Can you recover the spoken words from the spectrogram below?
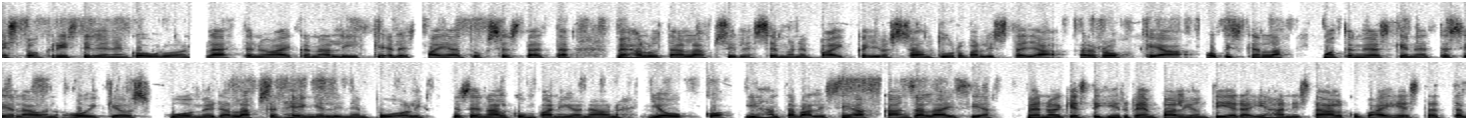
Espoon kristillinen koulu on lähtenyt aikanaan liikkeelle ajatuksesta, että me halutaan lapsille sellainen paikka, jossa on turvallista ja rohkea opiskella, mutta myöskin, että siellä on oikeus huomioida lapsen hengellinen puoli. Ja sen alkumpaniona on joukko ihan tavallisia kansalaisia, Mä en oikeasti hirveän paljon tiedä ihan niistä alkuvaiheista, että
